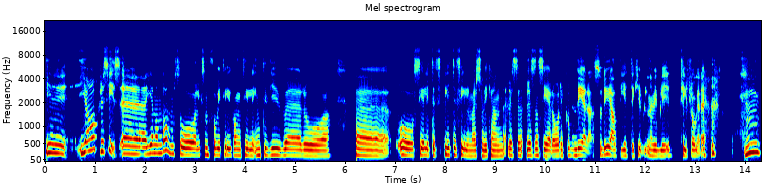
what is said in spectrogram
Eh, ja, precis. Eh, genom dem så liksom får vi tillgång till intervjuer och, eh, och se lite, lite filmer som vi kan recensera och rekommendera. Så det är alltid jättekul när vi blir tillfrågade. Mm,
